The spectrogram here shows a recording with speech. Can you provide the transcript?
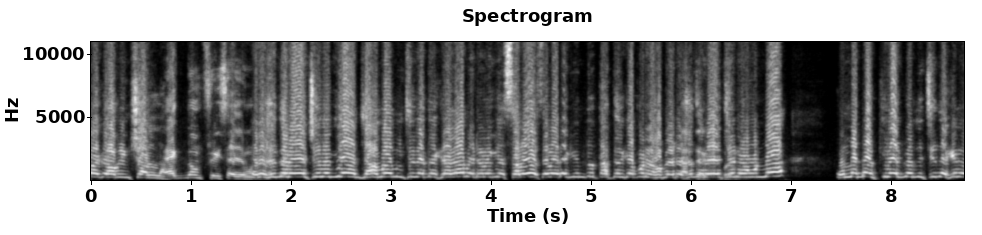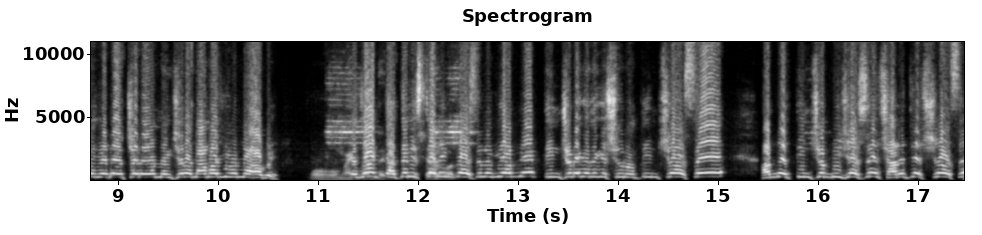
পাকা হবে ইনশাল্লাহ একদম ফ্রি সাইজ এটা শুধু রয়েছিল গিয়ে জামা নিচে দেখালাম এটা হলো গিয়ে সালোয়ার সালোয়ারটা কিন্তু তাঁতের কাপড়ে হবে। এটা শুধু রয়েছে অন্য অন্যটা ক্লিয়ার করে দিচ্ছি দেখেন এটা হচ্ছে অন্য ইনশাল্লাহ নামাজি অন্য হবে। My তো যাক God, তাঁতের বিশাল স্টার্টিং। প্রাইস হলো গিয়ে আপনার তিনশো টাকা থেকে শুরু তিনশো আছে আপনার তিনশো বিশ আছে সাড়ে চারশো আছে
